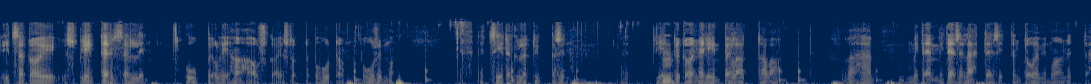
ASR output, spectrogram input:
itse toi Splinter Cellin kuuppi oli ihan hauskaa, jos totta puhutaan uusimman. Et siitä kyllä tykkäsin. Et tietty toi nelinpelattava vähän miten, miten se lähtee sitten toimimaan, että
